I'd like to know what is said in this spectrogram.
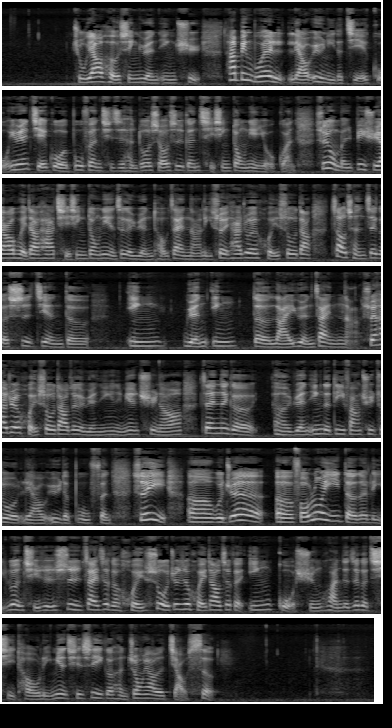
主要核心原因去，它并不会疗愈你的结果，因为结果部分其实很多时候是跟起心动念有关，所以我们必须要回到它起心动念这个源头在哪里，所以它就会回溯到造成这个事件的因。原因的来源在哪？所以他就会回溯到这个原因里面去，然后在那个呃原因的地方去做疗愈的部分。所以呃，我觉得呃，弗洛伊德的理论其实是在这个回溯，就是回到这个因果循环的这个起头里面，其实是一个很重要的角色。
